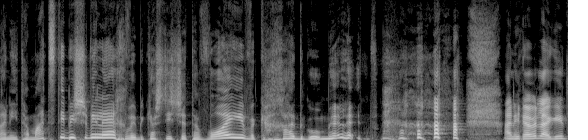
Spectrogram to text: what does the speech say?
ואני התאמצתי בשבילך, וביקשתי שתבואי, וככה את גומלת. אני חייבת להגיד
